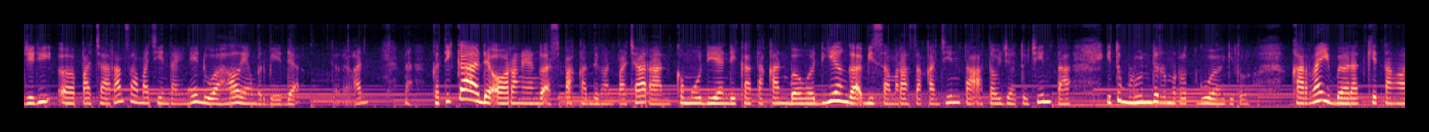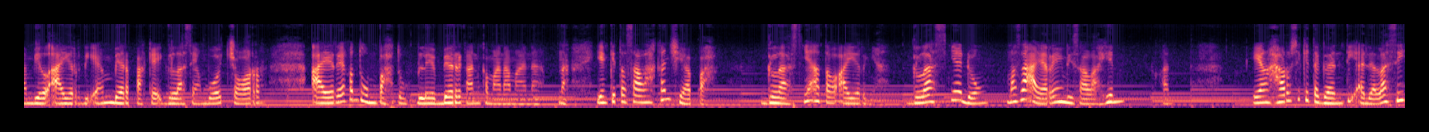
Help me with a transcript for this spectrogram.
Jadi uh, pacaran sama cinta ini dua hal yang berbeda gitu kan? Nah ketika ada orang yang nggak sepakat dengan pacaran kemudian dikatakan bahwa dia nggak bisa merasakan cinta atau jatuh cinta itu blunder menurut gue gitu loh. Karena ibarat kita ngambil air di ember pakai gelas yang bocor airnya kan tumpah tuh bleber kan ke mana-mana. Nah yang kita salahkan siapa? Gelasnya atau airnya? Gelasnya dong. Masa airnya yang disalahin yang harusnya kita ganti adalah si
